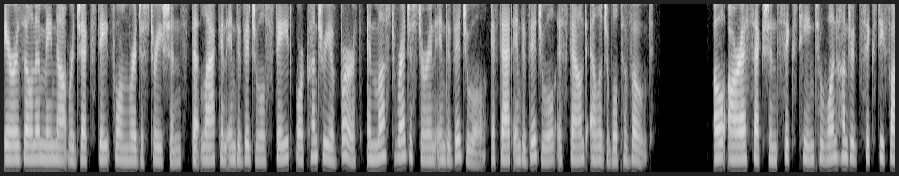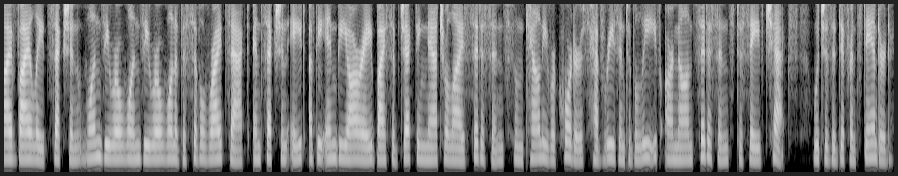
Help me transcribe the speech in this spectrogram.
Arizona may not reject state form registrations that lack an individual state or country of birth and must register an individual if that individual is found eligible to vote. ARS Section 16 to 165 violates Section 10101 of the Civil Rights Act and Section 8 of the NVRA by subjecting naturalized citizens whom county recorders have reason to believe are non citizens to save checks, which is a different standard,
